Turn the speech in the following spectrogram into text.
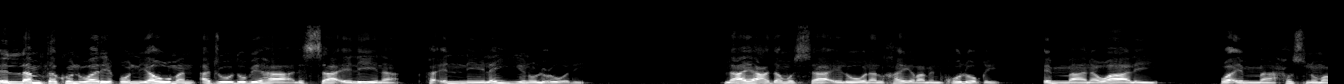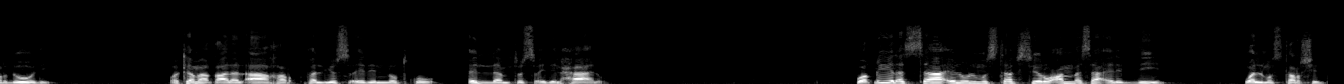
إن لم تكن ورق يوما أجود بها للسائلين فإني لين العود. لا يعدم السائلون الخير من خلقي إما نوالي وإما حسن مردودي وكما قال الآخر فليسعد النطق إن لم تسعد الحال. وقيل السائل المستفسر عن مسائل الدين والمسترشد.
